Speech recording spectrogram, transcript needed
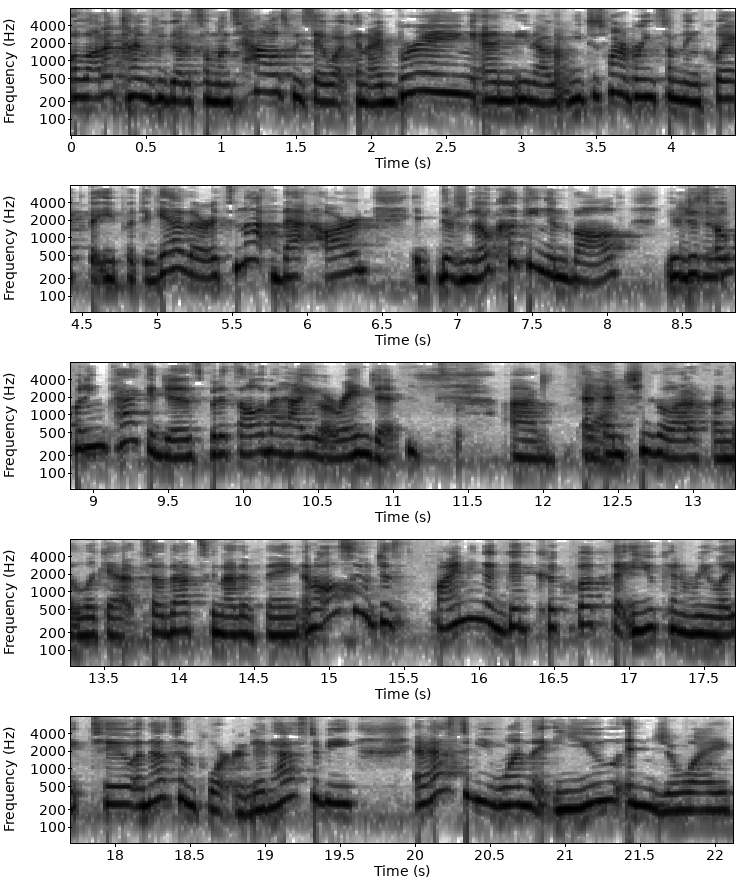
a lot of times we go to someone's house, we say, What can I bring? And, you know, you just want to bring something quick that you put together. It's not that hard. It, there's no cooking involved. You're mm-hmm. just opening packages, but it's all about how you arrange it. Um, yeah. and, and she's a lot of fun to look at. So that's another thing. And also just finding a good cookbook that you can relate to. And that's important. It has to be, it has to be one that you enjoy.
